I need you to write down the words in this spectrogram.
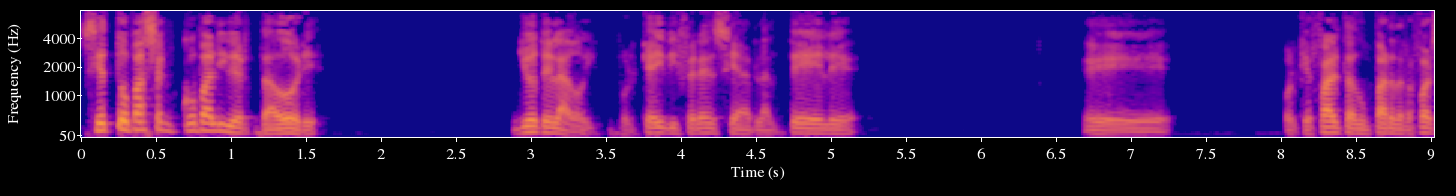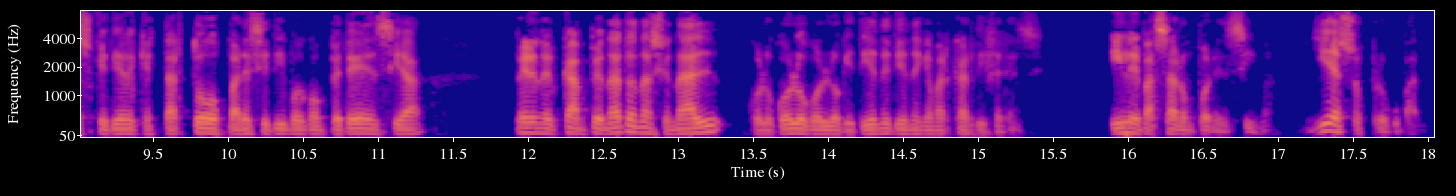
si esto pasa en Copa Libertadores, yo te la doy, porque hay diferencia de planteles, eh, porque faltan un par de refuerzos que tienen que estar todos para ese tipo de competencia, pero en el campeonato nacional, Colo Colo con lo que tiene, tiene que marcar diferencia. Y le pasaron por encima. Y eso es preocupante.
